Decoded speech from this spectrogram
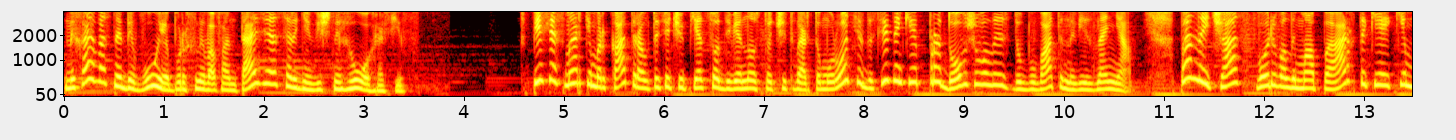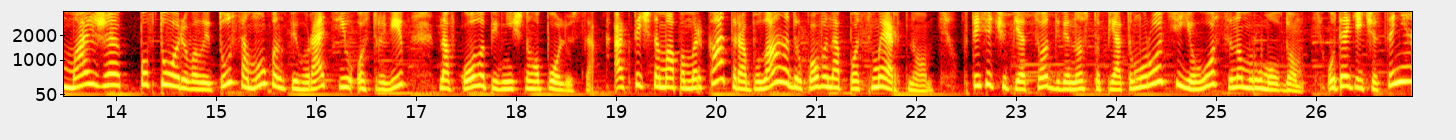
Нехай вас не дивує бурхлива фантазія середньовічних географів. Після смерті Меркатора у 1594 році дослідники продовжували здобувати нові знання. Певний час створювали мапи Арктики, які майже повторювали ту саму конфігурацію островів навколо північного полюса. Арктична мапа Меркатора була надрукована посмертно в 1595 році його сином Румолдом у третій частині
